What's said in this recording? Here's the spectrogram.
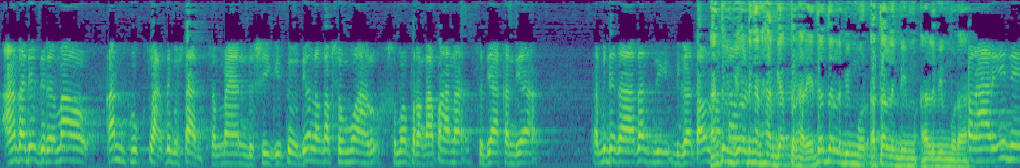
anak tadi tidak mau, kan fluktuatif Ustaz, semen, besi gitu. Dia lengkap semua, semua perlengkapan anak sediakan dia. Tapi dia di- tiga tahun. Antum tahun. jual dengan harga per hari itu atau lebih murah atau lebih lebih murah? Per hari ini,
